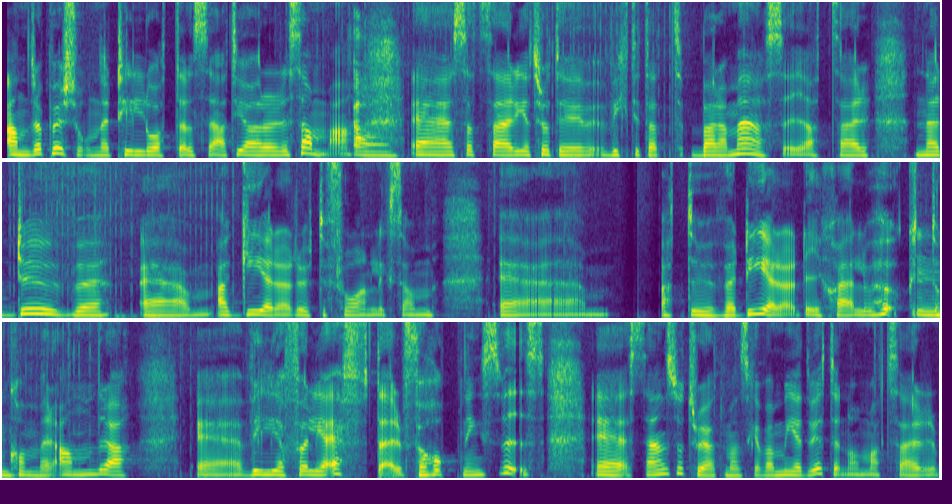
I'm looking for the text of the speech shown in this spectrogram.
andra personer tillåtelse att göra detsamma. Mm. Eh, så att så här, jag tror att det är viktigt att bära med sig att så här, när du eh, agerar utifrån liksom, eh, att du värderar dig själv högt, mm. då kommer andra eh, vilja följa efter, förhoppningsvis. Eh, sen så tror jag att man ska vara medveten om att så här,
